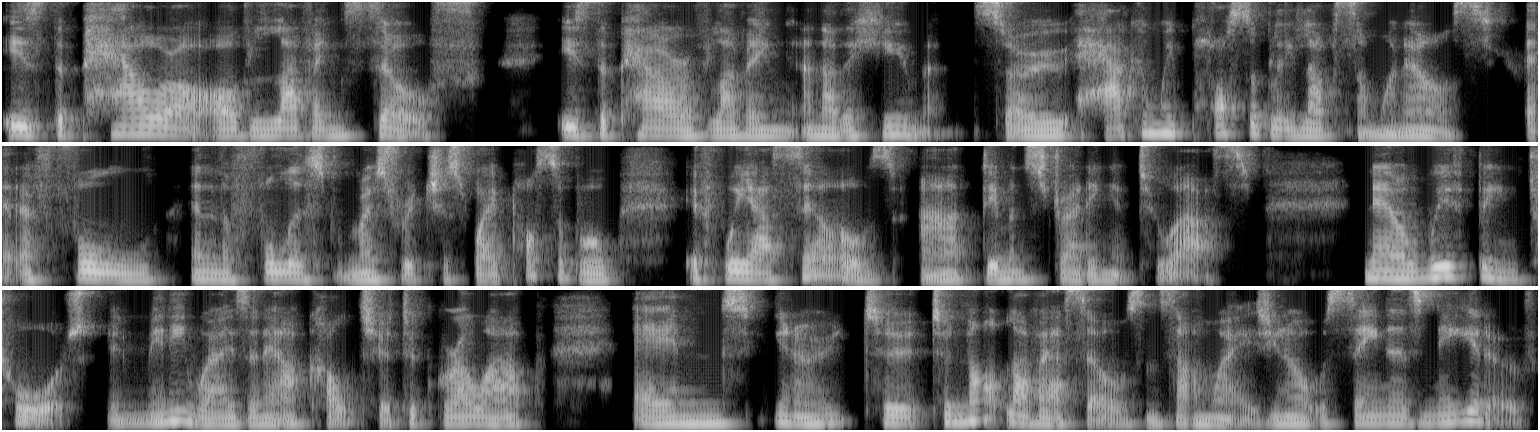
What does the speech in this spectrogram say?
is the power of loving self is the power of loving another human. So, how can we possibly love someone else at a full, in the fullest, most richest way possible if we ourselves aren't demonstrating it to us? Now, we've been taught in many ways in our culture to grow up and, you know, to, to not love ourselves in some ways. You know, it was seen as negative.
